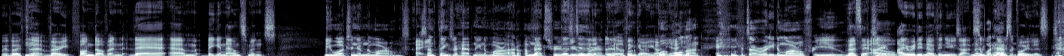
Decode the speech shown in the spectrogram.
we're both uh, mm. very fond of, and their um, big announcements be watching them tomorrow. Some things are happening tomorrow. I am not sure if you're aware of that. little thing going on. Well, yeah, hold yeah. on. It's already tomorrow for you. That's it. So, I, I already know the news. No, So what no happened? spoilers.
